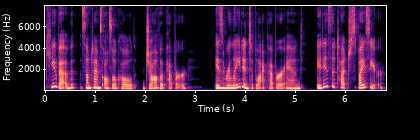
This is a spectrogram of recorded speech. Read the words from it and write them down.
Cubeb, sometimes also called Java pepper, is related to black pepper and it is a touch spicier.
